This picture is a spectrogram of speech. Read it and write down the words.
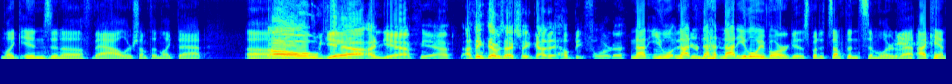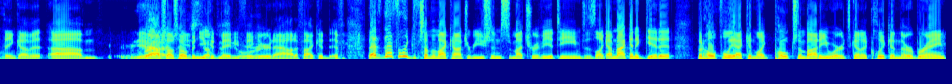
like ends in a vowel or something like that. Um, oh yeah, I, yeah, yeah. I think that was actually a guy that helped beat Florida. Not uh, Eloy, that not not, not Eloy Vargas, but it's something similar to that. I can't think of it. Um, Yeah, Roush, I was hoping you could maybe story. figure it out if I could. If that's that's like some of my contributions to my trivia teams is like I'm not going to get it, but hopefully I can like poke somebody where it's going to click in their brain.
